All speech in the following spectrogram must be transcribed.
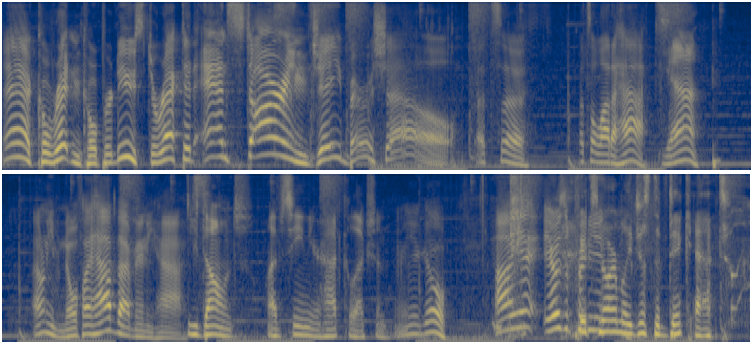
Yeah, co-written, co-produced, directed, and starring Jay Baruchel. That's a that's a lot of hats. Yeah, I don't even know if I have that many hats. you don't. I've seen your hat collection. There you go. Uh, yeah, it was a pretty It's normally just a dick hat.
